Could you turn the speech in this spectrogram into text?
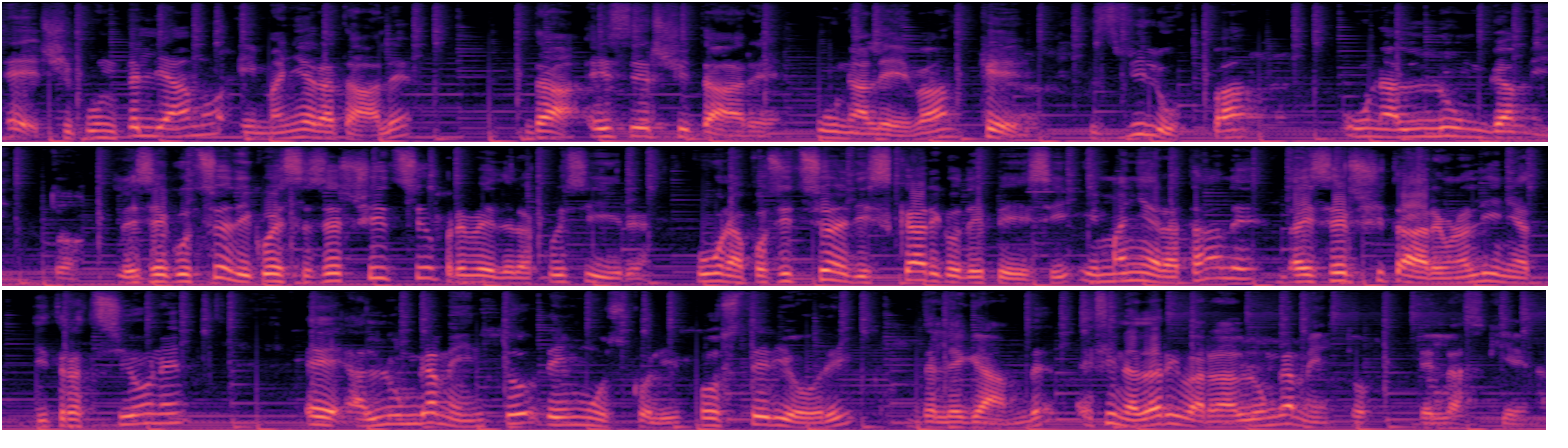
E ci puntelliamo in maniera tale da esercitare una leva che sviluppa un allungamento. L'esecuzione di questo esercizio prevede l'acquisire una posizione di scarico dei pesi in maniera tale da esercitare una linea di trazione e allungamento dei muscoli posteriori delle gambe e fino ad arrivare all'allungamento della schiena.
